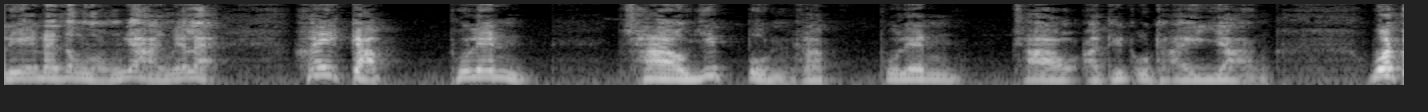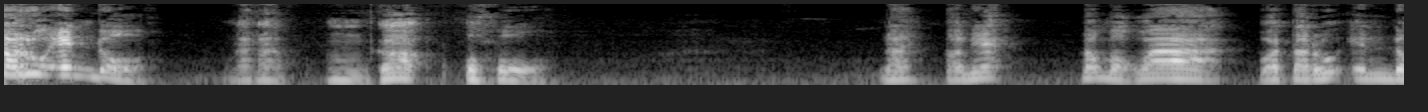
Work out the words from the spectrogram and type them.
เรียกได้ต้องสองอย่างนี่แหละ ให้กับผู้เล่นชาวญี่ปุ่นครับ ผู้เล่นชาวอาทิตย์อุทัยอย่างวัตารุเอนโดนะครับ อืมก็โอ้โหนะตอนเนี้ต้องบอกว่าวัตารุเอนโด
